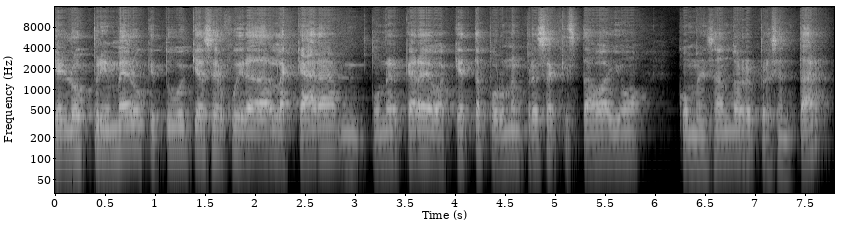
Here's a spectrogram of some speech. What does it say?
que lo primero que tuve que hacer fue ir a dar la cara, poner cara de baqueta por una empresa que estaba yo comenzando a representar,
